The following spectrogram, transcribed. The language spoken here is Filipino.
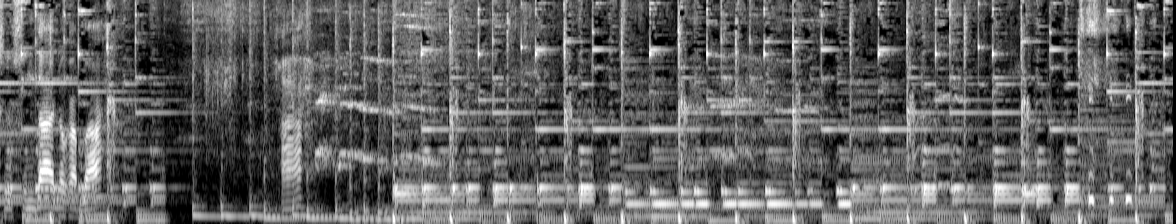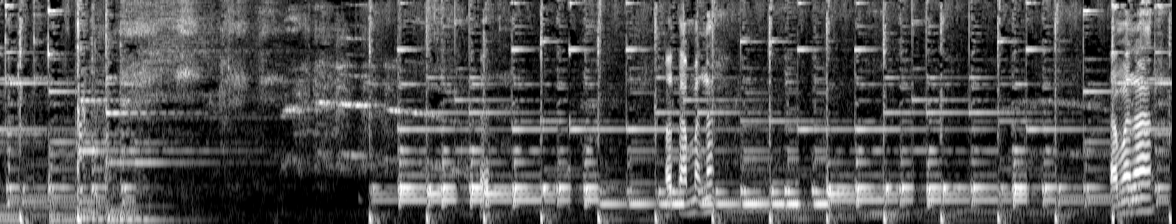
Susundalo ka ba? Ha? O, tama na. Tama na.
